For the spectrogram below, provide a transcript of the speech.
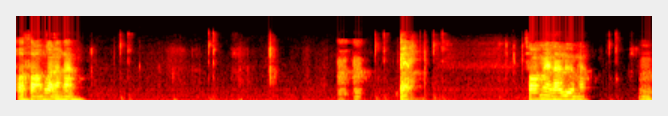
ขอซ้อมก่อนแล้วกัน ซ้อมไงนะลืมละอืม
